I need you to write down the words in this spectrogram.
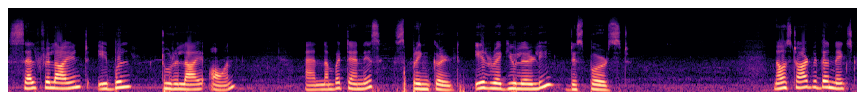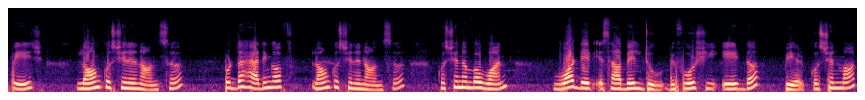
self reliant, able to rely on. And number 10 is sprinkled, irregularly dispersed. Now start with the next page long question and answer. Put the heading of long question and answer. Question number 1 What did Isabel do before she ate the pear? Question mark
